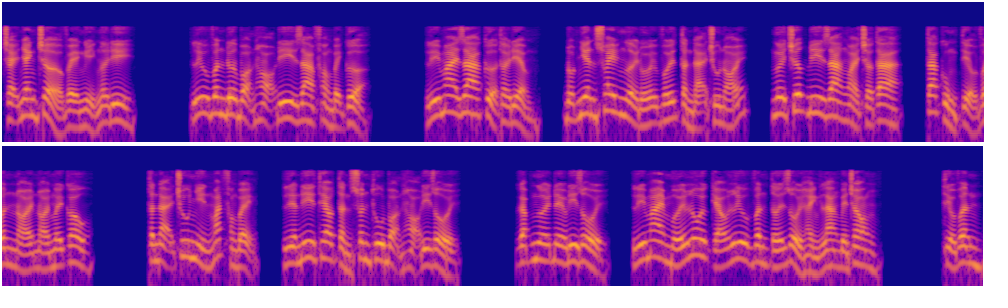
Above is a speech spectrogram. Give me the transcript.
chạy nhanh trở về nghỉ ngơi đi. Lưu Vân đưa bọn họ đi ra phòng bệnh cửa. Lý Mai ra cửa thời điểm, đột nhiên xoay người đối với Tần Đại Chu nói, ngươi trước đi ra ngoài chờ ta, ta cùng Tiểu Vân nói nói mấy câu. Tần Đại Chu nhìn mắt phòng bệnh, liền đi theo Tần Xuân Thu bọn họ đi rồi. Gặp người đều đi rồi, Lý Mai mới lôi kéo Lưu Vân tới rồi hành lang bên trong. Tiểu Vân,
